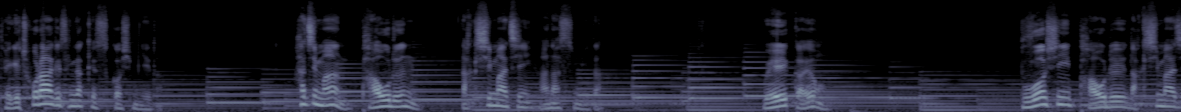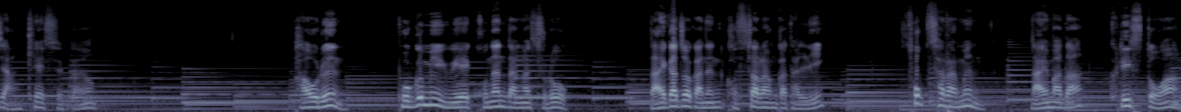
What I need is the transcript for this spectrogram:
되게 초라하게 생각했을 것입니다. 하지만 바울은 낙심하지 않았습니다. 왜일까요? 무엇이 바울을 낙심하지 않게 했을까요? 바울은 복음을 위해 고난당할수록 낡아져가는 겉사람과 달리 속사람은 날마다 그리스도와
